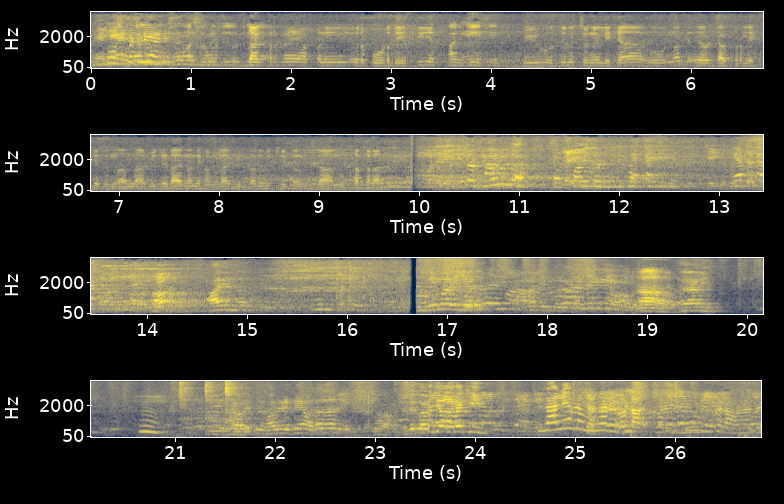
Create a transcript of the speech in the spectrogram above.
ਹਸਪੀਟਲ ਹੀ ਆ ਜੀ ਡਾਕਟਰ ਨੇ ਆਪਣੀ ਰਿਪੋਰਟ ਦੇ ਦਿੱਤੀ ਆ। ਹਾਂਜੀ। ਵੀ ਉਹਦੇ ਵਿੱਚ ਉਹਨੇ ਲਿਖਿਆ ਉਹ ਨਾ ਡਾਕਟਰ ਲਿਖ ਕੇ ਦਿੰਦਾ ਹੁੰਦਾ ਵੀ ਜਿਹੜਾ ਇਹਨਾਂ ਨੇ ਹਮਲਾ ਕੀਤਾ ਉਹਦੇ ਵਿੱਚ ਇਹਨਾਂ ਦੀ ਜਾਨ ਨੂੰ ਖਤਰਾ ਹੈ। ਲਾਲੀ ਆਪਣਾ ਮੂੰਹ ਨਾਲ ਉਹ ਲਾ ਮੂੰਹ ਨੂੰ ਕਰਾਉਣਾ ਤੇ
